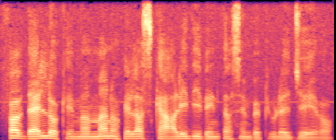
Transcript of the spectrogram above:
fardello che man mano che la scali diventa sempre più leggero.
